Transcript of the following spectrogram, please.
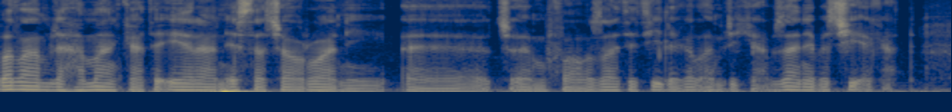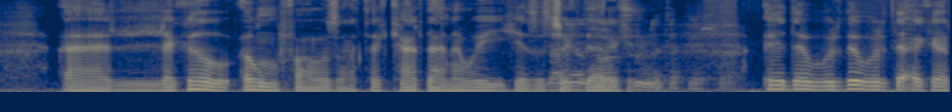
بەڵام لە هەمان کاتە ئێران ئێستا چاوەڕوانی مفاوەزاتێتی لەگەڵ ئەمریکا بزانێ بە چی ئەکات لەگەڵ ئەو مفاوەزاتە کاردانەوەی هێزە چەکدارێک ئێدە وردە وردە ئەگەر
